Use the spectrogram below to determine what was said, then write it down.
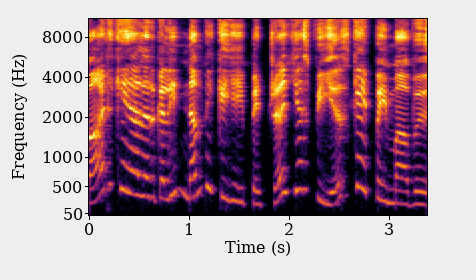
வாடிக்கையாளர்களின் நம்பிக்கையை பெற்ற எஸ் பி எஸ் கேப்பை மாவு.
